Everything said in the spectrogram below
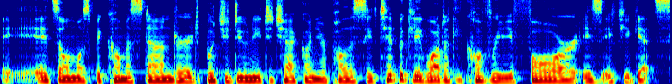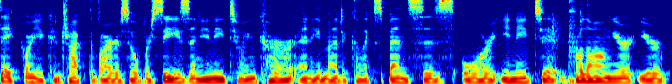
It's almost become a standard. But you do need to check on your policy. Typically, what it'll cover you for is if you get sick or you contract the virus overseas and you need to incur any medical expenses or you need to prolong your your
